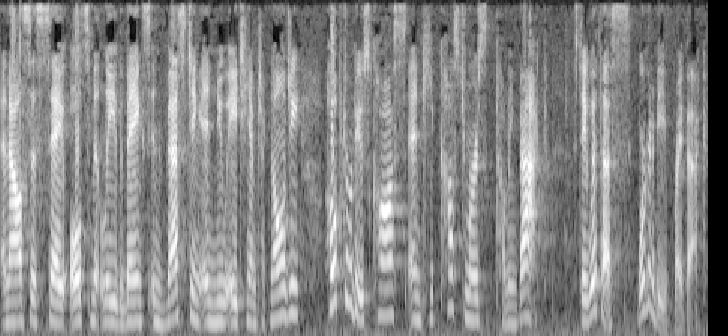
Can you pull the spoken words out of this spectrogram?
Analysis say ultimately the banks investing in new ATM technology hope to reduce costs and keep customers coming back. Stay with us. We're going to be right back.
